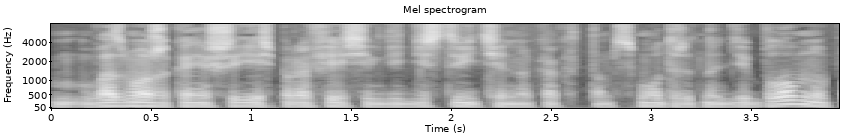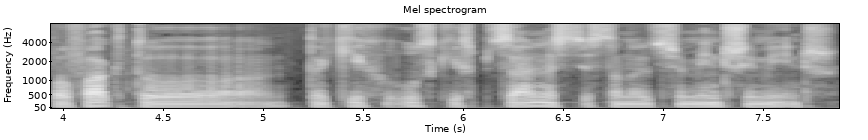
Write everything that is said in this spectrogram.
Возможно, конечно, есть профессии, где действительно как-то там смотрят на диплом, но по факту таких узких специальностей становится все меньше и меньше.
